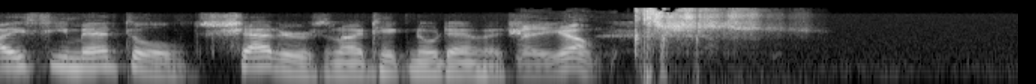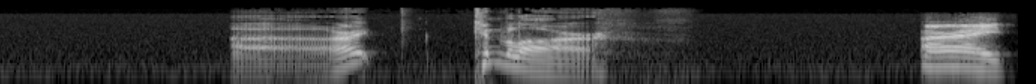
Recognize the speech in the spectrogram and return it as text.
icy mantle shatters and I take no damage. There you go. Uh, all right. Qinvylar. All right.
